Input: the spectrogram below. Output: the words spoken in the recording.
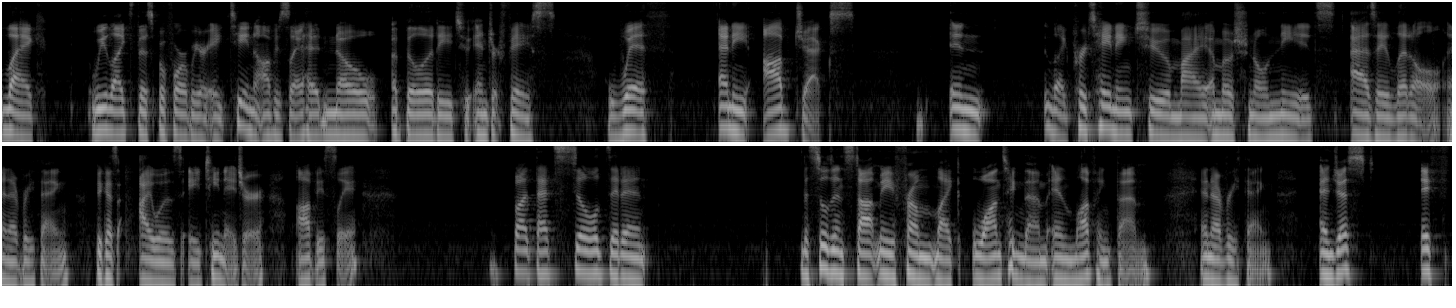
like we liked this before we were 18. Obviously, I had no ability to interface with any objects in like pertaining to my emotional needs as a little and everything because I was a teenager, obviously. But that still didn't that still didn't stop me from like wanting them and loving them and everything. And just if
